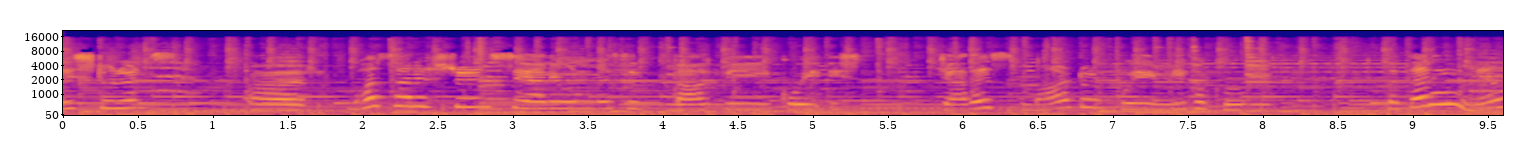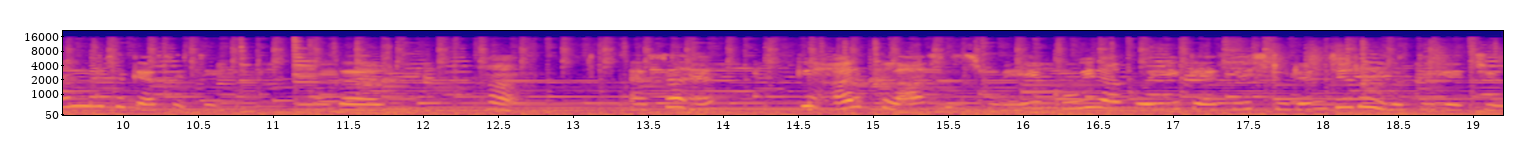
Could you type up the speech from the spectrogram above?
सारे स्टूडेंट्स और बहुत सारे स्टूडेंट्स यानी उनमें से काफ़ी कोई ज़्यादा स्मार्ट और कोई बेवकूफ़ पता नहीं मैं उनमें से कैसी थी, मगर हाँ ऐसा है कि हर क्लासेस में कोई ना कोई एक ऐसी स्टूडेंट ज़रूर होती है जो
